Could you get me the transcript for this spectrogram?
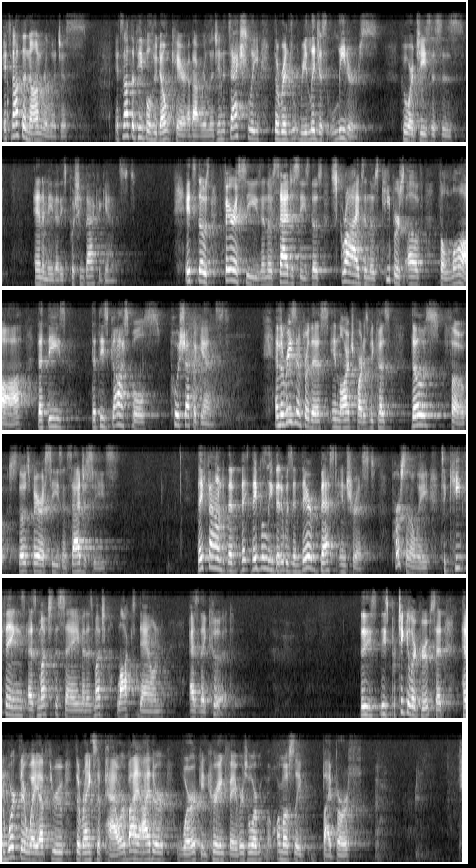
it's not the non-religious, it's not the people who don't care about religion. It's actually the re- religious leaders who are Jesus' enemy that he's pushing back against. It's those Pharisees and those Sadducees, those scribes and those keepers of the law that these, that these Gospels push up against. And the reason for this, in large part, is because those folks, those Pharisees and Sadducees, they found that they, they believed that it was in their best interest, personally, to keep things as much the same and as much locked down as they could. These, these particular groups had had worked their way up through the ranks of power by either work and currying favors or, or mostly by birth.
